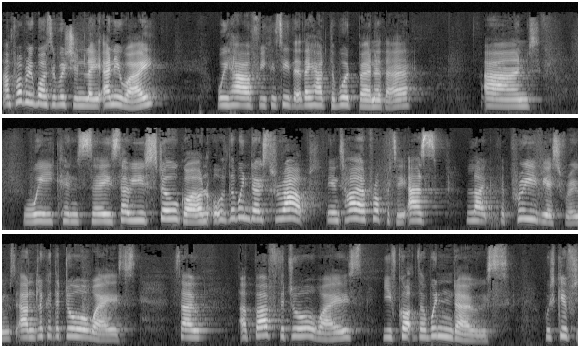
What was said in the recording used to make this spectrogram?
and probably was originally anyway, we have, you can see that they had the wood burner there, and we can see, so you've still got on all the windows throughout the entire property as like the previous rooms, and look at the doorways. So above the doorways, you've got the windows, which gives,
